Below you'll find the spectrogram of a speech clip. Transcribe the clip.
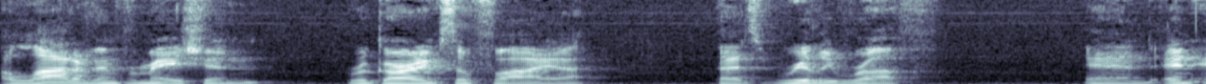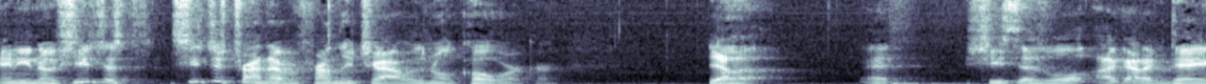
a lot of information regarding Sophia that's really rough. And, and and you know she's just she's just trying to have a friendly chat with an old coworker. Yeah. But uh, she says, "Well, I got a day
